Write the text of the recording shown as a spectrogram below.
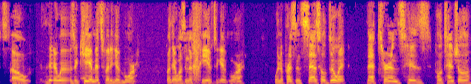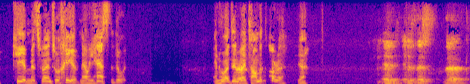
So there was a kiyah mitzvah to give more, but there wasn't a chiyuv to give more. When a person says he'll do it, that turns his potential kiyah mitzvah into a chiyuv. Now he has to do it. And who I did by Talmud Torah, yeah. Is, is this the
